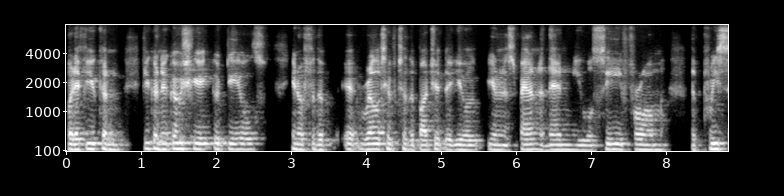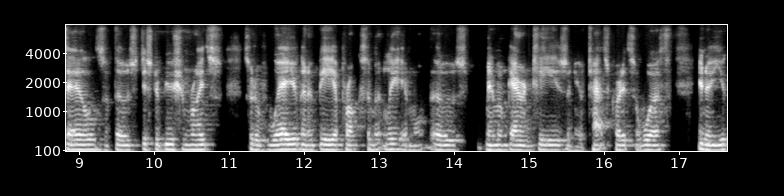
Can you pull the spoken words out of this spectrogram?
But if you can, if you can negotiate good deals, you know, for the uh, relative to the budget that you're you're going to spend, and then you will see from the pre-sales of those distribution rights, sort of where you're going to be approximately, and what those minimum guarantees and your tax credits are worth. You know, you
